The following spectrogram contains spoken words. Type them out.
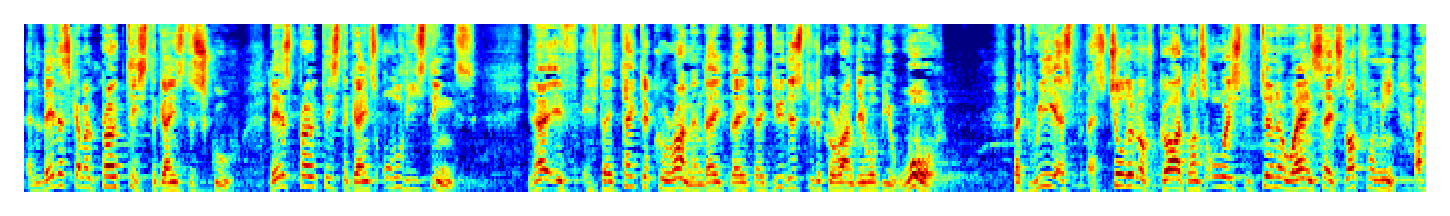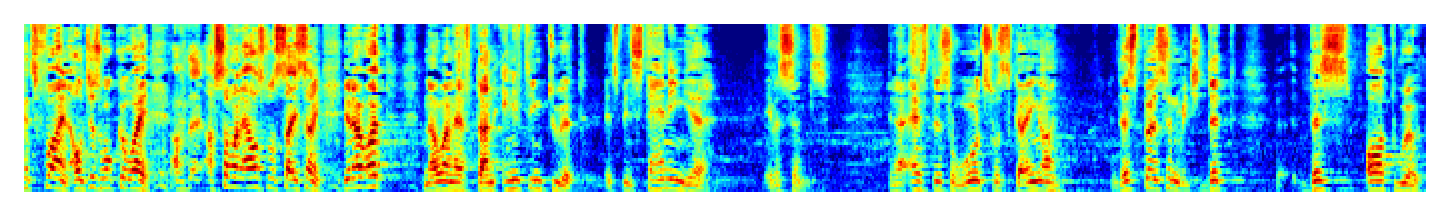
and let us come and protest against the school. Let us protest against all these things. You know, if, if they take the Quran and they, they, they do this to the Quran, there will be war. But we, as, as children of God, wants always to turn away and say, It's not for me. Oh, it's fine. I'll just walk away. Oh, someone else will say something. You know what? No one has done anything to it. It's been standing here ever since. You know, as this awards was going on, and this person which did this artwork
